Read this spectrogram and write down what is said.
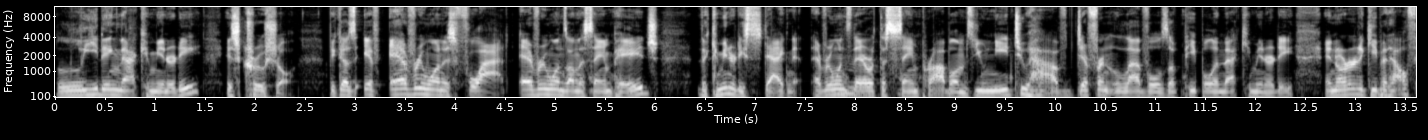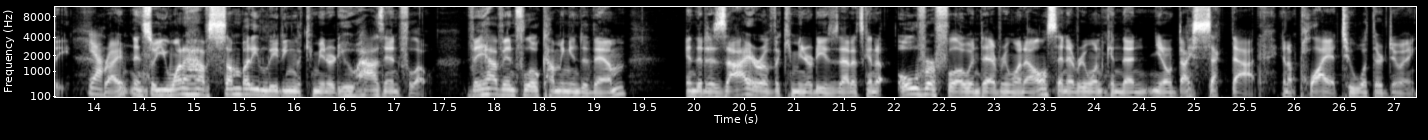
leading that community is crucial. Because if everyone is flat, everyone's on the same page, the community's stagnant. Everyone's there mm. with the same problems. You need to have different levels of people in that community in order to keep it healthy. Yeah. Right. And so you want to have somebody leading the community who has inflow. They have inflow coming into them. And the desire of the community is that it's going to overflow into everyone else, and everyone can then, you know, dissect that and apply it to what they're doing.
